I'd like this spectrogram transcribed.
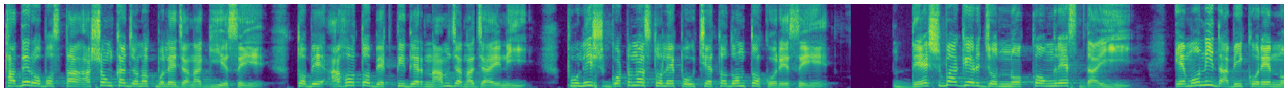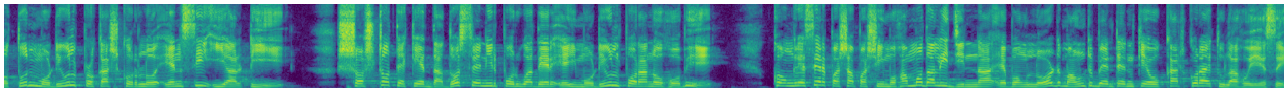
তাদের অবস্থা আশঙ্কাজনক বলে জানা গিয়েছে, তবে আহত ব্যক্তিদের নাম জানা যায়নি। পুলিশ ঘটনাস্থলে পৌঁছে তদন্ত করেছে। দেশভাগের জন্য কংগ্রেস দায়ী, এমনই দাবি করে নতুন মডিউল প্রকাশ করল এনসিইআরটি। ষষ্ঠ থেকে দ্বাদশ শ্রেণির পড়ুয়াদের এই মডিউল পড়ানো হবে। কংগ্রেসের পাশাপাশি মোহাম্মদ আলী জিন্না এবং লর্ড মাউন্ট ব্যান্টেনকেও কাঠকড়ায় তোলা হয়েছে।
